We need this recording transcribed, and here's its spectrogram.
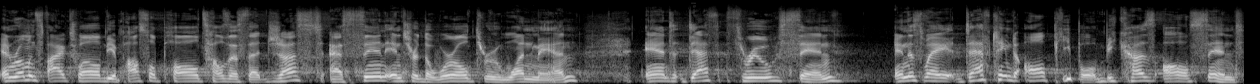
In Romans 5:12, the apostle Paul tells us that just as sin entered the world through one man and death through sin, in this way death came to all people because all sinned.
